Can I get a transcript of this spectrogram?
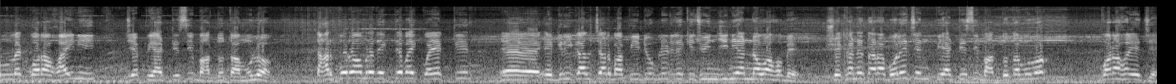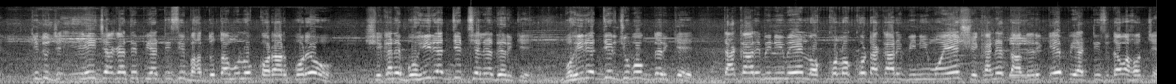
উল্লেখ করা হয়নি যে পিআরটিসি বাধ্যতামূলক। তারপরেও আমরা দেখতে পাই কয়েকটি এগ্রিকালচার বা পিডব্লিউডিতে কিছু ইঞ্জিনিয়ার নেওয়া হবে। সেখানে তারা বলেছেন পিআরটিসি বাধ্যতামূলক করা হয়েছে। কিন্তু এই জায়গাতে পিআরটিসি বাধ্যতামূলক করার পরেও সেখানে বহিরাজ্যের ছেলেদেরকে বহিরাজ্যের যুবকদেরকে টাকার বিনিময়ে, লক্ষ লক্ষ টাকার বিনিময়ে সেখানে তাদেরকে পিআরটিসি দেওয়া হচ্ছে।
